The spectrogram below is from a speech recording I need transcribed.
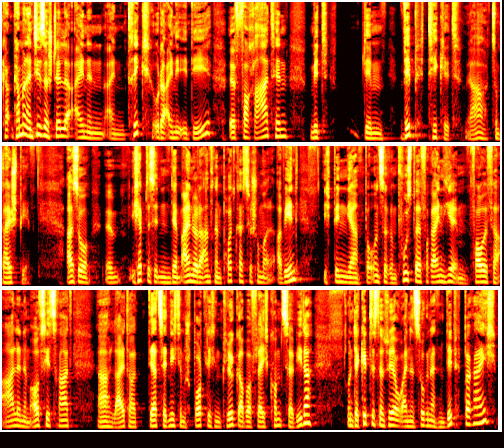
kann man an dieser Stelle einen, einen Trick oder eine Idee äh, verraten mit dem VIP-Ticket, ja, zum Beispiel. Also ähm, ich habe das in dem einen oder anderen Podcast ja schon mal erwähnt. Ich bin ja bei unserem Fußballverein hier im VfR Aalen im Aufsichtsrat, ja, leider derzeit nicht im sportlichen Glück, aber vielleicht kommt es ja wieder. Und da gibt es natürlich auch einen sogenannten VIP-Bereich.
